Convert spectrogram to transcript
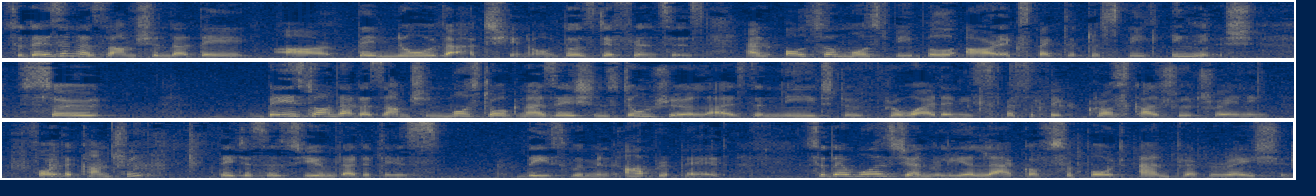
So there's an assumption that they are they know that you know those differences, and also most people are expected to speak English. So based on that assumption, most organizations don't realize the need to provide any specific cross-cultural training for the country. They just assume that it is these women are prepared. So there was generally a lack of support and preparation.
